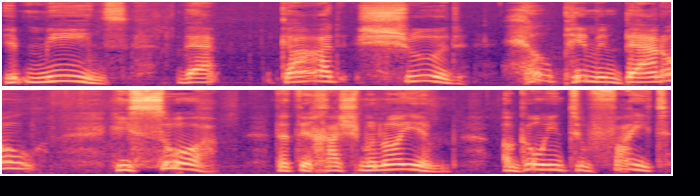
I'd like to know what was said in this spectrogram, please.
It means that God should help him in battle. He saw that the Hashmonoim are going to fight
